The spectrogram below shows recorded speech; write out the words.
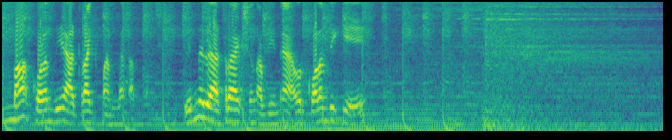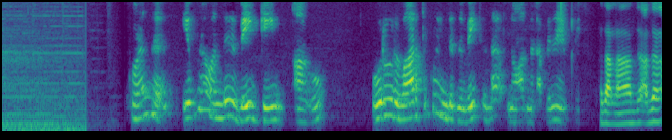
அம்மா குழந்தைய அட்ராக்ட் பண்ணலன்னு அர்த்தம். என்னது அட்ராக்ஷன் அப்படின்னா ஒரு குழந்தைக்கு குழந்தை எவ்வளோ வந்து வெயிட் கெயின் ஆகும்? ஒரு ஒரு வாரத்துக்கும் இந்த வெயிட் வந்தா நார்மல் அப்படின்னா எப்படி? அதான் நான் அதான்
